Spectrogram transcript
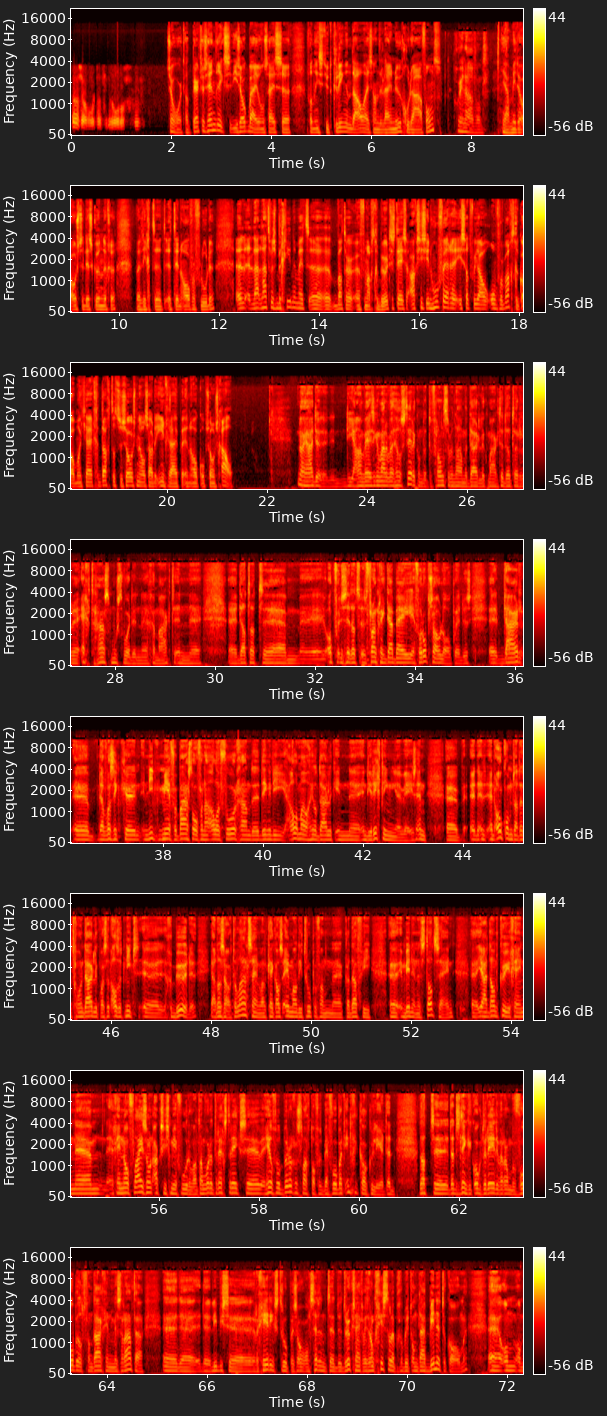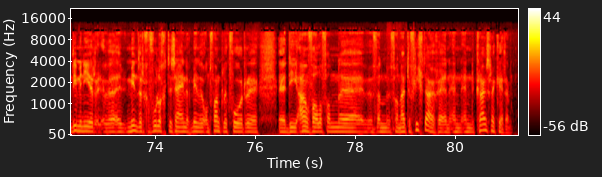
nou, zo hoort dat in de oorlog. Zo hoort dat. Bertus Hendricks, die is ook bij ons. Hij is uh, van instituut Klingendaal. Hij is aan de lijn nu. Goedenavond. Goedenavond. Ja, Midden-Oosten-deskundige, wellicht uh, ten overvloede. Uh, laten we eens beginnen met uh, wat er vannacht gebeurd is. Deze acties, in hoeverre is dat voor jou onverwacht gekomen? Had jij gedacht dat ze zo snel zouden ingrijpen en ook op zo'n schaal? Nou ja, die aanwijzingen waren wel heel sterk. Omdat de Fransen met name duidelijk maakten dat er eh, echt haast moest worden uh, gemaakt. En uh, dat, dat, ehm, ook, dus dat Frankrijk daarbij voorop zou lopen. Dus daar, daar was ik niet meer verbaasd over... na alle voorgaande dingen die allemaal heel duidelijk in, in die richting wezen. En, en, en, ook omdat het gewoon duidelijk was dat als het niet gebeurde... ja, dan zou het te laat zijn. Want kijk, als eenmaal die troepen van Gaddafi binnen een stad zijn... Uh, ja, dan kun je geen, uh, geen no-fly zone acties meer voeren. Want dan wordt het rechtstreeks uh, heel veel burgerslachtoffers bijvoorbeeld ingecalculeerd. En dat, uh, dat is denk ik ook de reden waarom bijvoorbeeld vandaag in Misrata... de, de Libische regeringstroepen zo ontzettend de druk zijn geweest... en ook gisteren hebben geprobeerd om daar binnen te komen. om op die manier minder gevoelig te zijn... of minder ontvankelijk voor die aanvallen van, van, vanuit de vliegtuigen en, en, en kruisraketten.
